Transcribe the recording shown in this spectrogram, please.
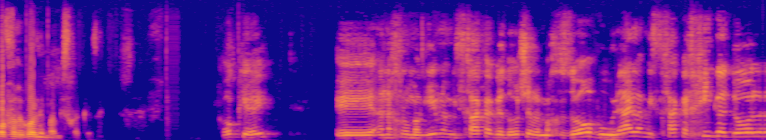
אובר גולים במשחק הזה. אוקיי. Uh, אנחנו מגיעים למשחק הגדול של המחזור, ואולי למשחק הכי גדול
